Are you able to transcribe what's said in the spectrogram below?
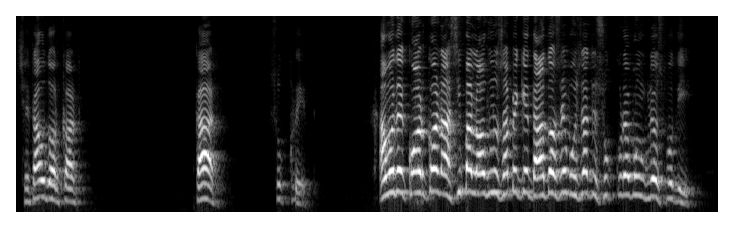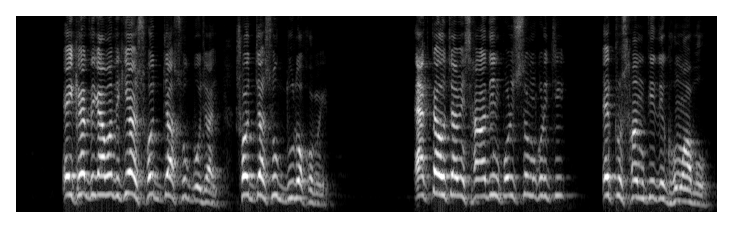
সেটাও দরকার। কার? শুক্রের। আমাদের কর্কট রাশি বা লগ্ন সাপেক্ষে দ্বাদশে বসে আছে শুক্র এবং বৃহস্পতি। এইখান থেকে আমাদের কী হয়? শয্যা সুখ বোঝায়। শয্যা সুখ দু রকমের। একটা হচ্ছে আমি সারাদিন পরিশ্রম করেছি, একটু শান্তিতে ঘুমাবো।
